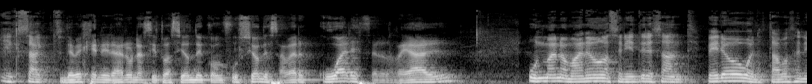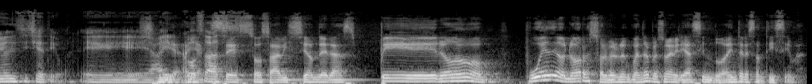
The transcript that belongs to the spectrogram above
Exacto. Debe generar una situación de confusión de saber cuál es el real. Un mano a mano sería interesante. Pero bueno, estamos a nivel 17 igual. Eh, Sí, hay, hay, cosas. accesos a visión de las. Pero puede o no resolver un encuentro, pero es una habilidad sin duda interesantísima.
